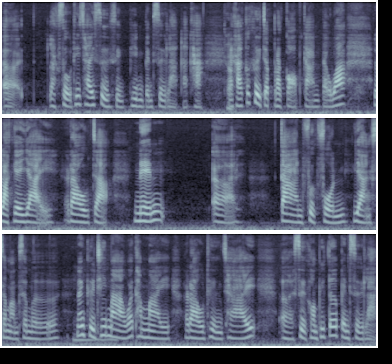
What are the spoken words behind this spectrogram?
เอ่อหลักสูตรที่ใช้สื่อสิ่งพิมพ์เป็นสื่อหลักอะค่ะครับนะคะ ก็คือจะประกอบกันแต่ว่าหลักใหญ่ ๆ เราจะเน้นเอ่อ การฝึกฝนอย่างสม่ำเสมอ นั่นคือที่มาว่าทำไมเราถึงใช้เอ่อสื่อคอมพิวเตอร์เป็นสื่อหลัก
